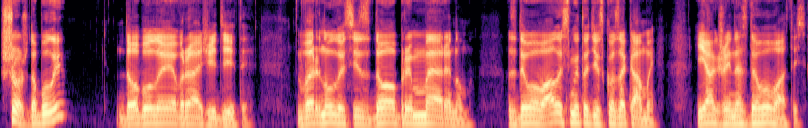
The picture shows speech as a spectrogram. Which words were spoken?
Що ж, добули? Добули вражі діти. Вернулись із добрим мерином. Здивувались ми тоді з козаками. Як же й не здивуватись,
